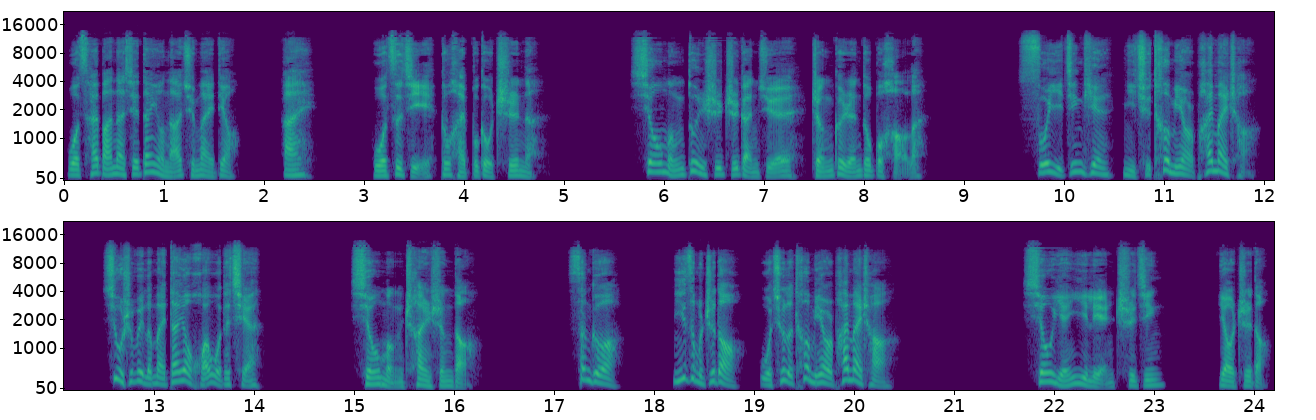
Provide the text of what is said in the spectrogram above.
我才把那些丹药拿去卖掉。哎，我自己都还不够吃呢。’”萧猛顿时只感觉整个人都不好了。所以今天你去特米尔拍卖场，就是为了卖丹药还我的钱？萧猛颤声道。三哥，你怎么知道我去了特米尔拍卖场？萧炎一脸吃惊。要知道，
